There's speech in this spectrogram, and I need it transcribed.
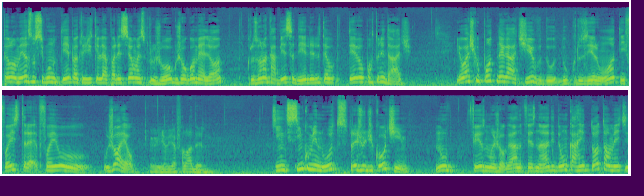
pelo menos no segundo tempo eu acredito que ele apareceu mais pro jogo, jogou melhor, cruzou na cabeça dele, ele teve, teve a oportunidade. Eu acho que o ponto negativo do, do Cruzeiro ontem foi, foi o, o Joel. Eu, eu ia falar dele. Que em cinco minutos prejudicou o time. Não fez uma jogada, não fez nada e deu um carrinho totalmente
